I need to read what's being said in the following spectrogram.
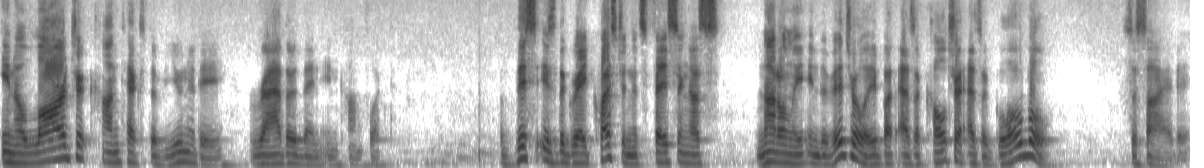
in a larger context of unity rather than in conflict? This is the great question that's facing us not only individually, but as a culture, as a global society.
